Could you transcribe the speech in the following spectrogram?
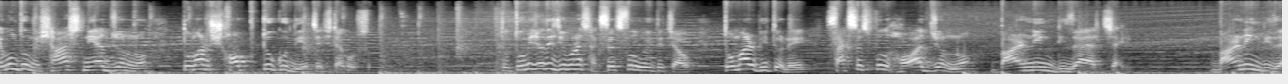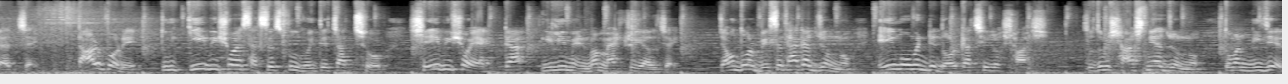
এবং তুমি শ্বাস নেওয়ার জন্য তোমার সবটুকু দিয়ে চেষ্টা করছ। তো তুমি যদি জীবনে সাকসেসফুল হইতে চাও, তোমার ভিতরে সাকসেসফুল হওয়ার জন্য বার্নিং ডিজায়ার চাই। বার্নিং ডিজায়ার চাই। তারপরে তুমি কি বিষয়ে সাকসেসফুল হইতে চাচ্ছ, সেই বিষয়ে একটা এলিমেন্ট বা ম্যাটেরিয়াল চাই। যেমন তোমার বেঁচে থাকার জন্য এই মোমেন্টে দরকার ছিল শ্বাস। তো তুমি শ্বাস নেওয়ার জন্য তোমার নিজের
